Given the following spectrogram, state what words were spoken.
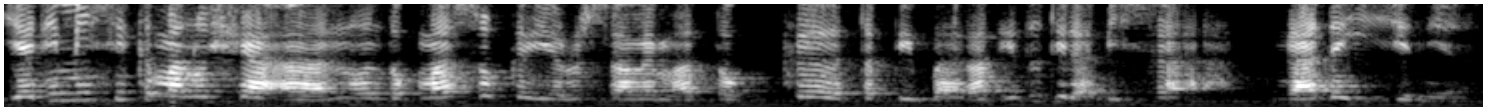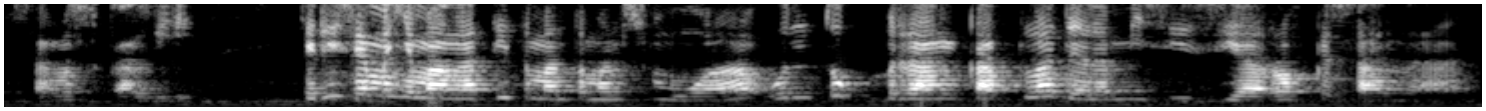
Jadi misi kemanusiaan untuk masuk ke Yerusalem atau ke tepi barat itu tidak bisa, nggak ada izinnya sama sekali. Jadi saya menyemangati teman-teman semua untuk berangkatlah dalam misi ziarah ke sana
